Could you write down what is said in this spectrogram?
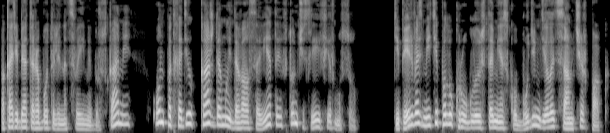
Пока ребята работали над своими брусками, он подходил к каждому и давал советы, в том числе и Фирмусу. «Теперь возьмите полукруглую стамеску, будем делать сам черпак».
